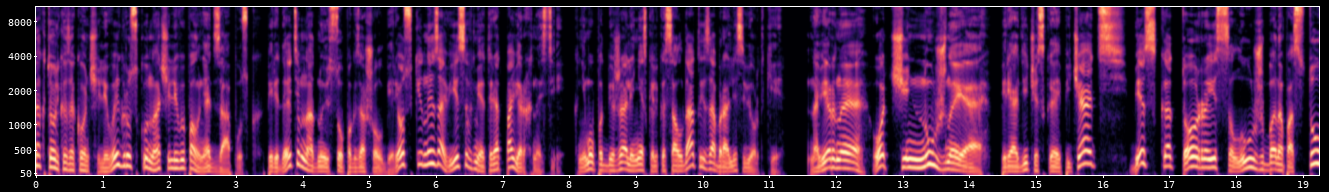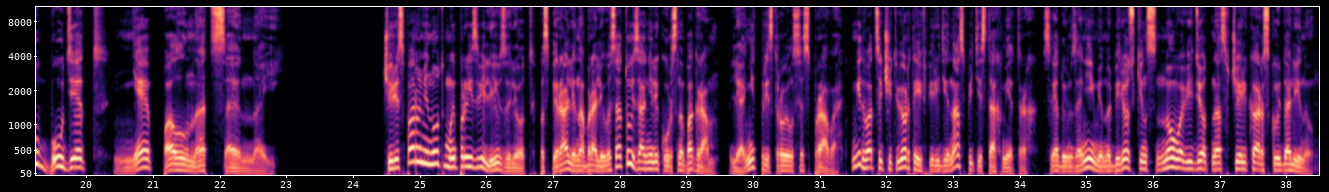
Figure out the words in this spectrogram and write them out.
Как только закончили выгрузку, начали выполнять запуск. Перед этим на одну из сопок зашел Березкин и завис в метре от поверхности. К нему подбежали несколько солдат и забрали свертки. Наверное, очень нужная периодическая печать, без которой служба на посту будет неполноценной. Через пару минут мы произвели взлет. По спирали набрали высоту и заняли курс на Баграм. Леонид пристроился справа. Ми-24 впереди нас в 500 метрах. Следуем за ними, но Березкин снова ведет нас в Черекарскую долину.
